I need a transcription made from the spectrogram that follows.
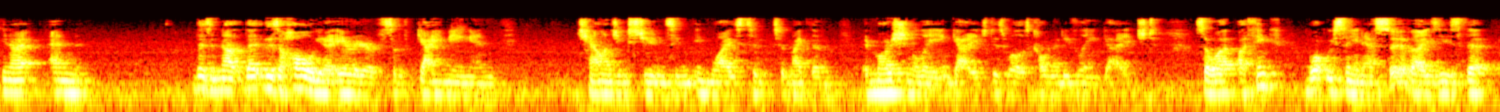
you know, and there's another there's a whole you know area of sort of gaming and challenging students in, in ways to, to make them emotionally engaged as well as cognitively engaged. So I, I think what we see in our surveys is that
